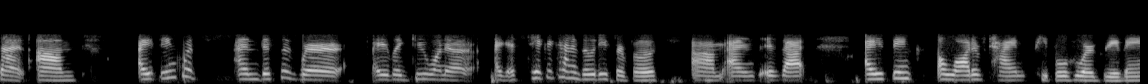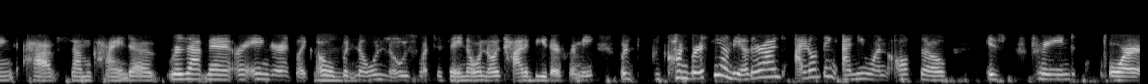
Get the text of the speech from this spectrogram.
100% um i think what's and this is where I like do want to, I guess, take accountability for both. Um, and is that I think a lot of times people who are grieving have some kind of resentment or anger. It's like, mm. oh, but mm. no one knows what to say. No one knows how to be there for me. But conversely, on the other end, I don't think anyone also is trained or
